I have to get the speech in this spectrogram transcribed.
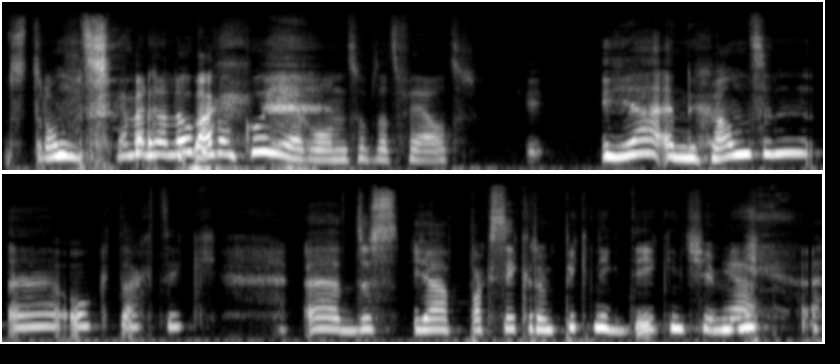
stront Ja, maar er lopen gewoon koeien rond op dat veld. Ja, en ganzen uh, ook, dacht ik. Uh, dus ja, pak zeker een picknickdekentje mee. Ja.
